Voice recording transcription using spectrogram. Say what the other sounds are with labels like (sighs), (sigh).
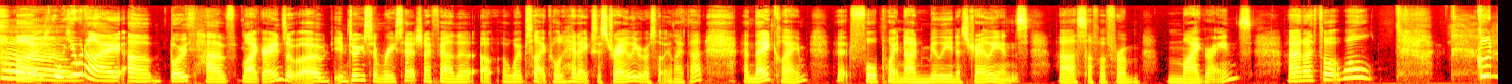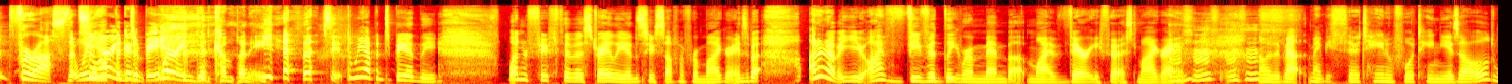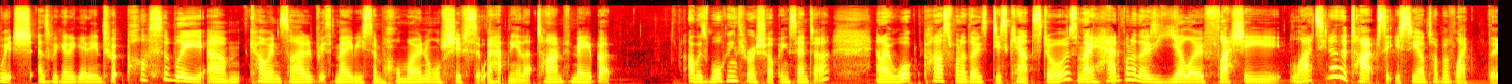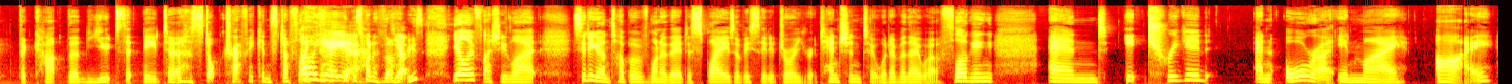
Uh, well, you and I uh, both have migraines. Uh, In doing some research, I found a, a, a website called Headaches Australia or something like that, and they claim that 4.9 million Australians uh, suffer from migraines. And I thought, well, good for us that we so happen good, to be. we're in good company. yeah, that's it. We happen to be in the one fifth of Australians who suffer from migraines. But I don't know about you. I vividly remember my very first migraine. I was about maybe 13 or 14 years old, which, as we're going to get into it, possibly um, coincided with maybe some hormonal shifts that were happening at that time for me. But I was walking through a shopping center and I walked past one of those discount stores and they had one of those yellow flashy lights. You know the types that you see on top of like the the car, the utes that need to (laughs) stop traffic and stuff oh, like Oh, that. yeah, It yeah. was one of those Yep. yellow flashy light sitting on top of one of their displays, obviously to draw your attention to whatever they were flogging, and it triggered an aura in my eye.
